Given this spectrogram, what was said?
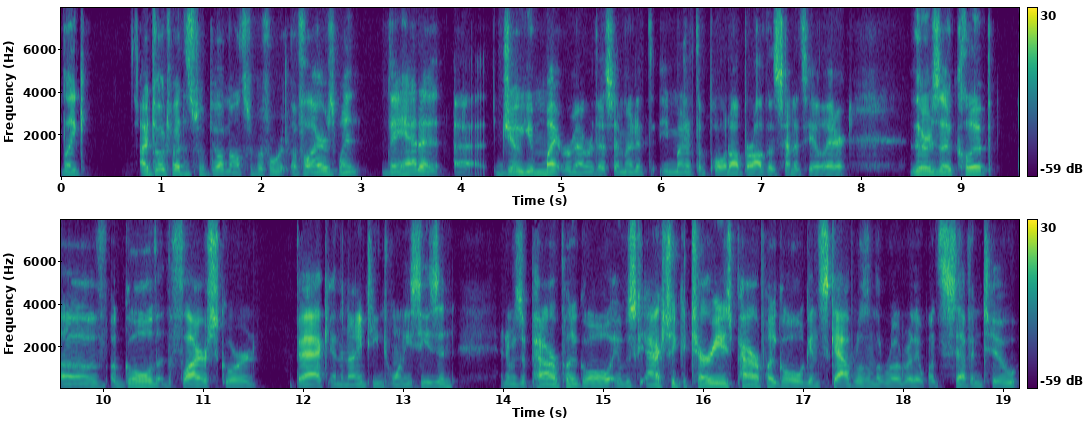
like I talked about this with Bill Meltzer before. The Flyers went. They had a uh, Joe. You might remember this. I might have. To, you might have to pull it up, or I'll send it to you later. There's a clip of a goal that the Flyers scored back in the 1920 season, and it was a power play goal. It was actually Couturier's power play goal against Capitals on the road where they won 7 2.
